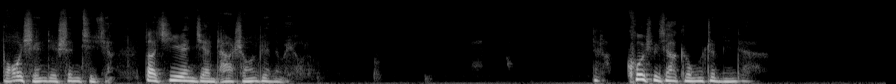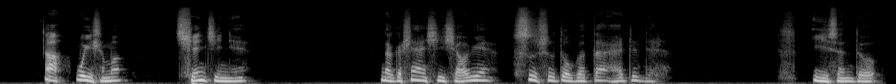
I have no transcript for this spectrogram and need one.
保险的身体讲，到医院检查，什么病都没有了。科学家给我们证明的。啊，为什么前几年那个山西小院四十多个得癌症的人，医生都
